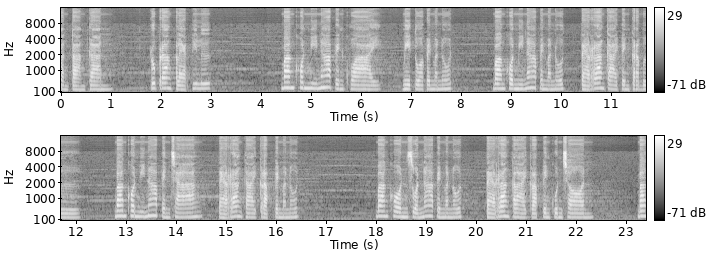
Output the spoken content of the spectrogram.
ต่างๆกัน รูปร่างแปลกพิลึก บางคนมีหน้าเป็นควาย มีตัวเป็นมนุษย์ บางคนมีหน้าเป็นมนุษย์ แต่ร่างกายเป็นกระบือ บางคนมีหน้าเป็นช้าง แต่ร่างกายกลับเป็นมนุษย์ บางคนส่วนหน้าเป็นมนุษย์ แต่ร่างกายกลับเป็นกุญชร บาง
